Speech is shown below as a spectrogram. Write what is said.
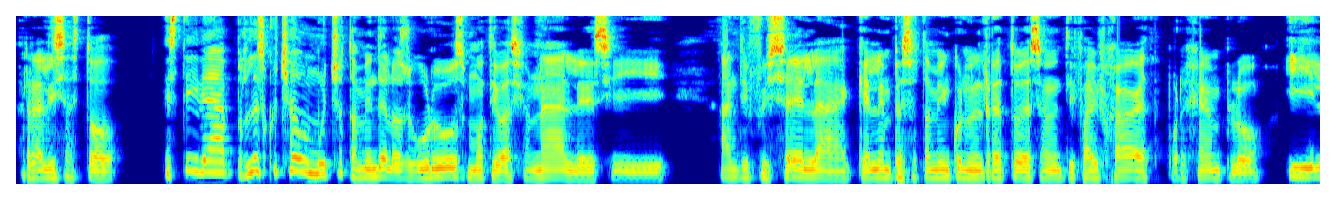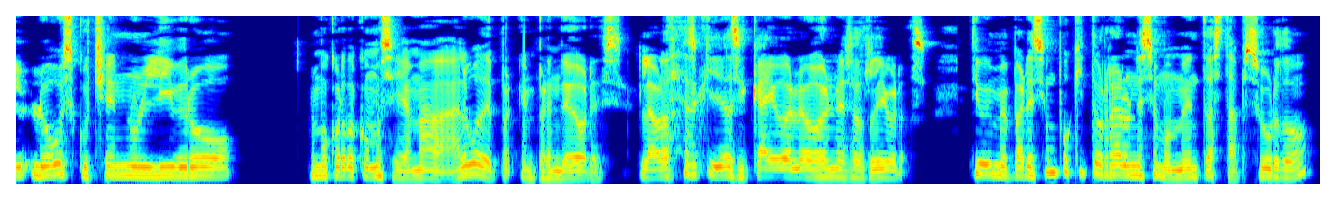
realizas todo. Esta idea, pues la he escuchado mucho también de los gurús motivacionales y Andy Frisella, que él empezó también con el reto de 75 Hard, por ejemplo. Y luego escuché en un libro, no me acuerdo cómo se llamaba, algo de emprendedores. La verdad es que yo sí caigo luego en esos libros. Tío, y me pareció un poquito raro en ese momento, hasta absurdo,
